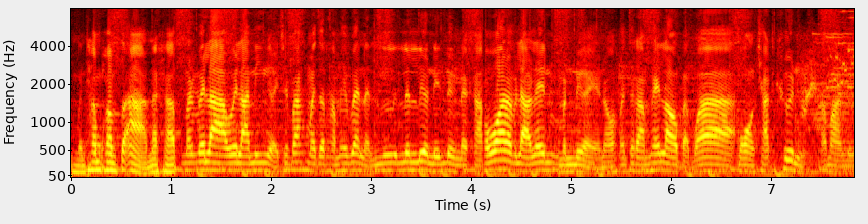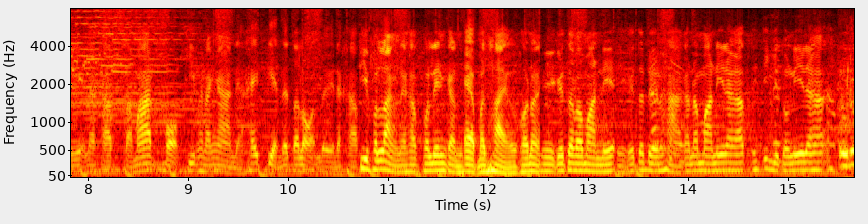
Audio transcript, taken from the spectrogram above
เหมือนทำความสะอาดนะครับมันเวลาเวลามีเหงื่อใช่ปะมันจะทำให้แว่นน่ะเลื่อนเลื่อนๆนิดนึงนะครับเพราะว่าเวลาเล่นมันเหนื่อยอะเนาะมันจะทำให้เราแบบว่ามองชัดขึ้นประมาณนี้นะครับสามารถบอกพี่พนักงานเนี่ยให้เปลี่ยนได้ตลอดเลยนะครับพี่ฝรั่งนะครับเขาเล่นกันแอบมาถ่ายของเขาหน่อยนี่ก็จะประมาณนี้นี่ก็จะเดินหากันประมาณนี้นะครับจริงๆอยู่ตรงนี้นะฮะดูดู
